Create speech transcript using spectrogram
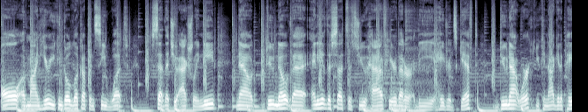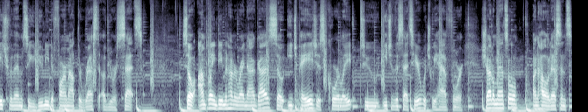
all of mine here. You can go look up and see what set that you actually need. Now, do note that any of the sets that you have here that are the Haedrig's Gift do not work. You cannot get a page for them, so you do need to farm out the rest of your sets. So I'm playing Demon Hunter right now, guys. So each page is correlate to each of the sets here, which we have for Shadow Mantle, Unhallowed Essence,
